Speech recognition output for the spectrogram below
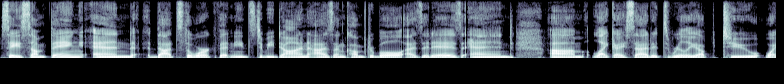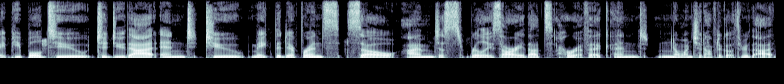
say something, and that's the work that needs to be done, as uncomfortable as it is. And um, like I said, it's really up to white people to to do that and to make the difference. So I'm just really sorry. That's horrific, and no one should have to go through that.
